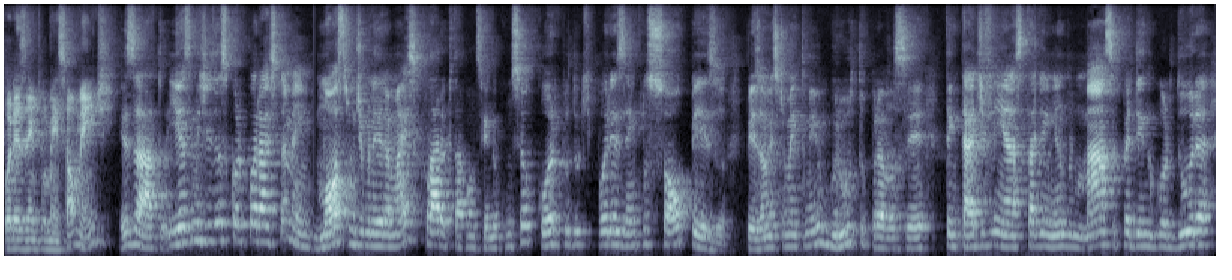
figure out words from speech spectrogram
Por exemplo, mensalmente. Exato. E as medidas corporais também. Mostram de maneira mais clara o que está acontecendo com o seu corpo do que, por exemplo, só o peso. O peso é um instrumento meio bruto para você tentar adivinhar se está ganhando massa, perdendo gordura.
